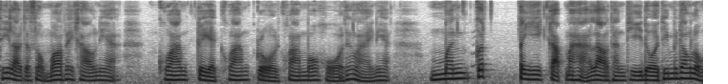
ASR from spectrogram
ที่เราจะส่งมอบให้เขาเนี่ยความเกลียดความโกรธความโมโหทั้งหลายเนี่ยมันก็ตีกลับมาหาเราทันทีโดยที่ไม่ต้องลง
